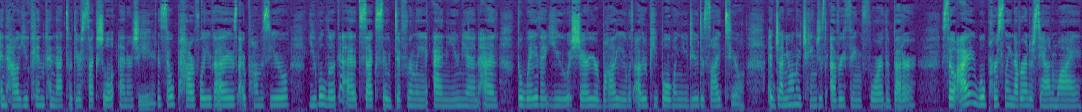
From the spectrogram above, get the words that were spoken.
and how you can connect with your sexual energy. It's so powerful, you guys. I promise you, you will look at sex so differently and union and the way that you share your body with other people when you do decide to. It genuinely changes everything for the better. So I will personally never understand why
